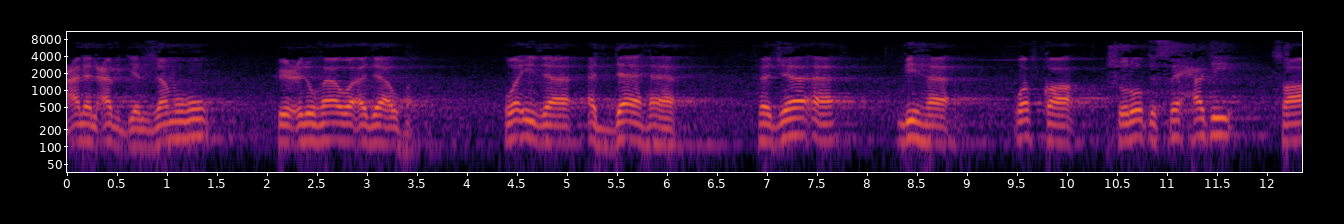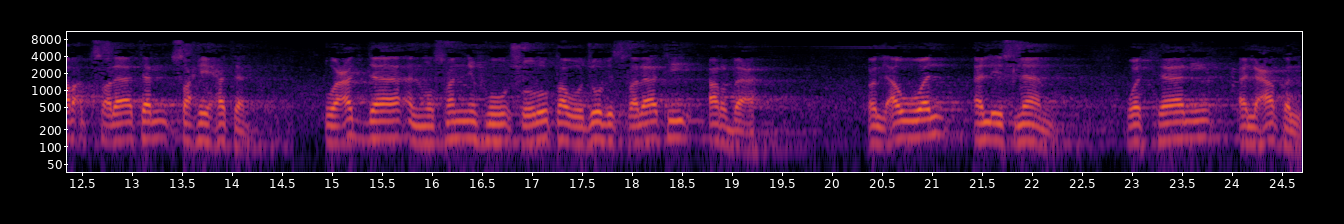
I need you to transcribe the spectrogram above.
على العبد يلزمه فعلها وأداؤها. وإذا أداها فجاء بها وفق شروط الصحة صارت صلاة صحيحة. وعد المصنف شروط وجوب الصلاة أربعة. الأول الإسلام والثاني العقل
